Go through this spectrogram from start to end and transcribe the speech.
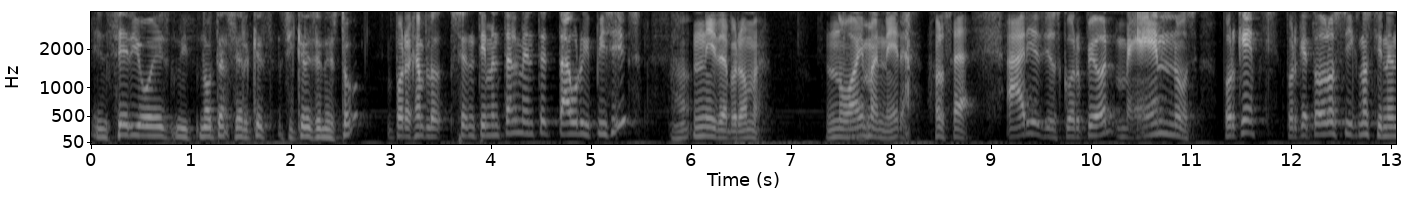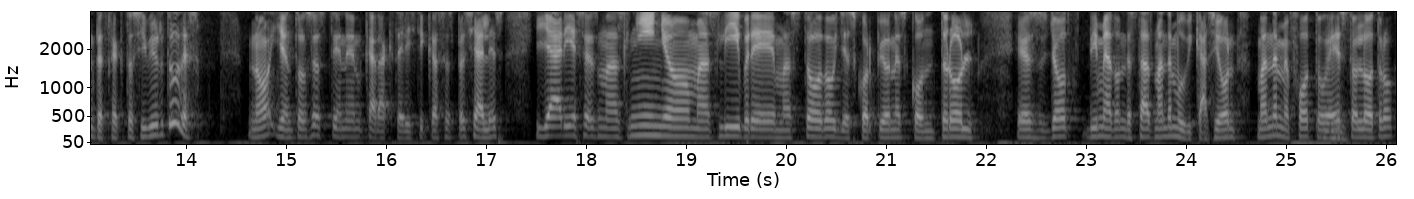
¿en serio es ni, no te acerques si crees en esto? Por ejemplo, sentimentalmente, Tauro y Piscis, Ajá. ni de broma. No hay manera. O sea, Aries y Escorpión, menos. ¿Por qué? Porque todos los signos tienen defectos y virtudes. ¿No? Y entonces tienen características especiales. Y Aries es más niño, más libre, más todo. Y Escorpión es control. Es yo, dime a dónde estás, mándame ubicación, mándame foto, esto, el otro.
